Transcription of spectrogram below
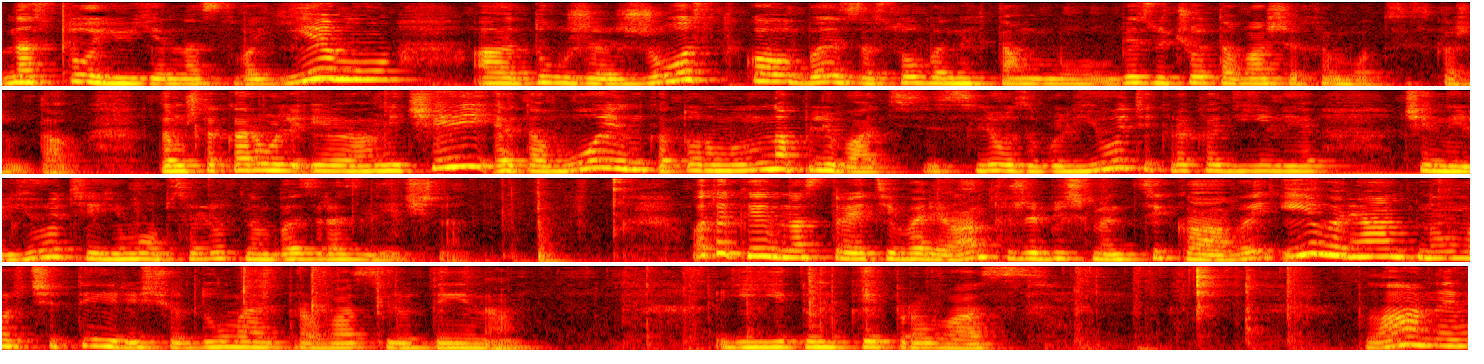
настоює на своєму, дуже жорстко, без особенных там, без учета ваших эмоций, скажем так. Потому что король э, мечей это воин, которому ну, наплевать, слезы вы льете крокодилі чи не льете, йому абсолютно безразлично. Отакий в нас третій варіант, вже більш-менш цікавий. І варіант номер 4, що думає про вас людина. Її думки про вас. Плани.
